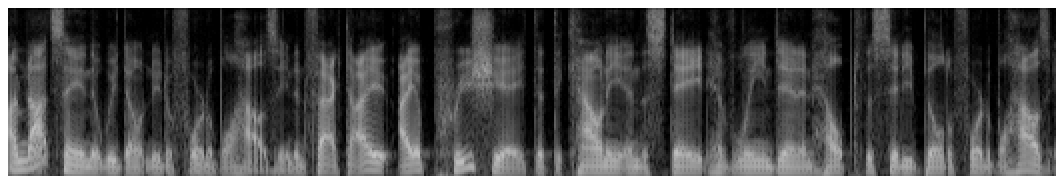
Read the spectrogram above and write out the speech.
I'm not saying that we don't need affordable housing. In fact, I, I appreciate that the county and the state have leaned in and helped the city build affordable housing.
